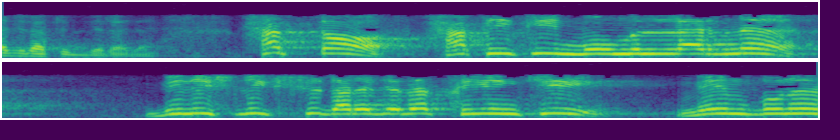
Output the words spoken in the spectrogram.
ajratib beradi. Hatto haqiqiy mo'minlarni bilishlik shu darajada qiyinki men buni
